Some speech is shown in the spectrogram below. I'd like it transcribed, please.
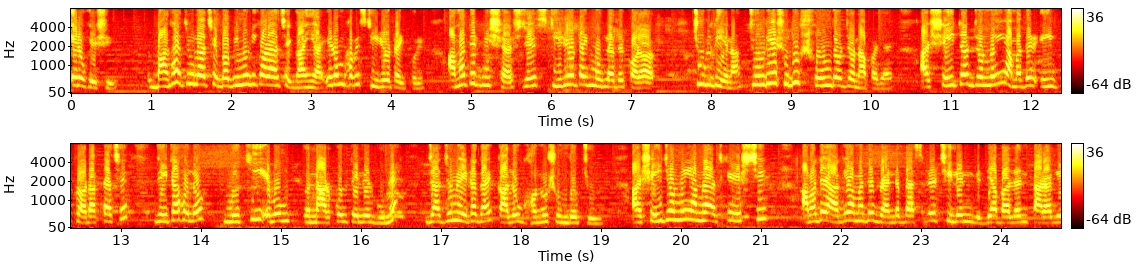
এরকেশি বাঁধা চুল আছে বা বিনুনি করা আছে, গাইয়া এরম ভাবে স্টিরিওটাইপ করি। আমাদের বিশ্বাস যে স্টিরিওটাইপ মহিলাদের করা চুল দিয়ে না, চুল দিয়ে শুধু সৌন্দর্য নাপা যায়। আর সেইটার জন্যই আমাদের এই প্রোডাক্ট আছে, যেটা হলো মেথি এবং নারকোল তেলের গুণে, যার জন্য এটা দেয় কালো ঘন সুন্দর চুল। আর সেই জন্যই আমরা আজকে এসেছি। আমাদের আগে আমাদের ব্র্যান্ড অ্যাম্বাসেডর ছিলেন বিদ্যা বালন, তার আগে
